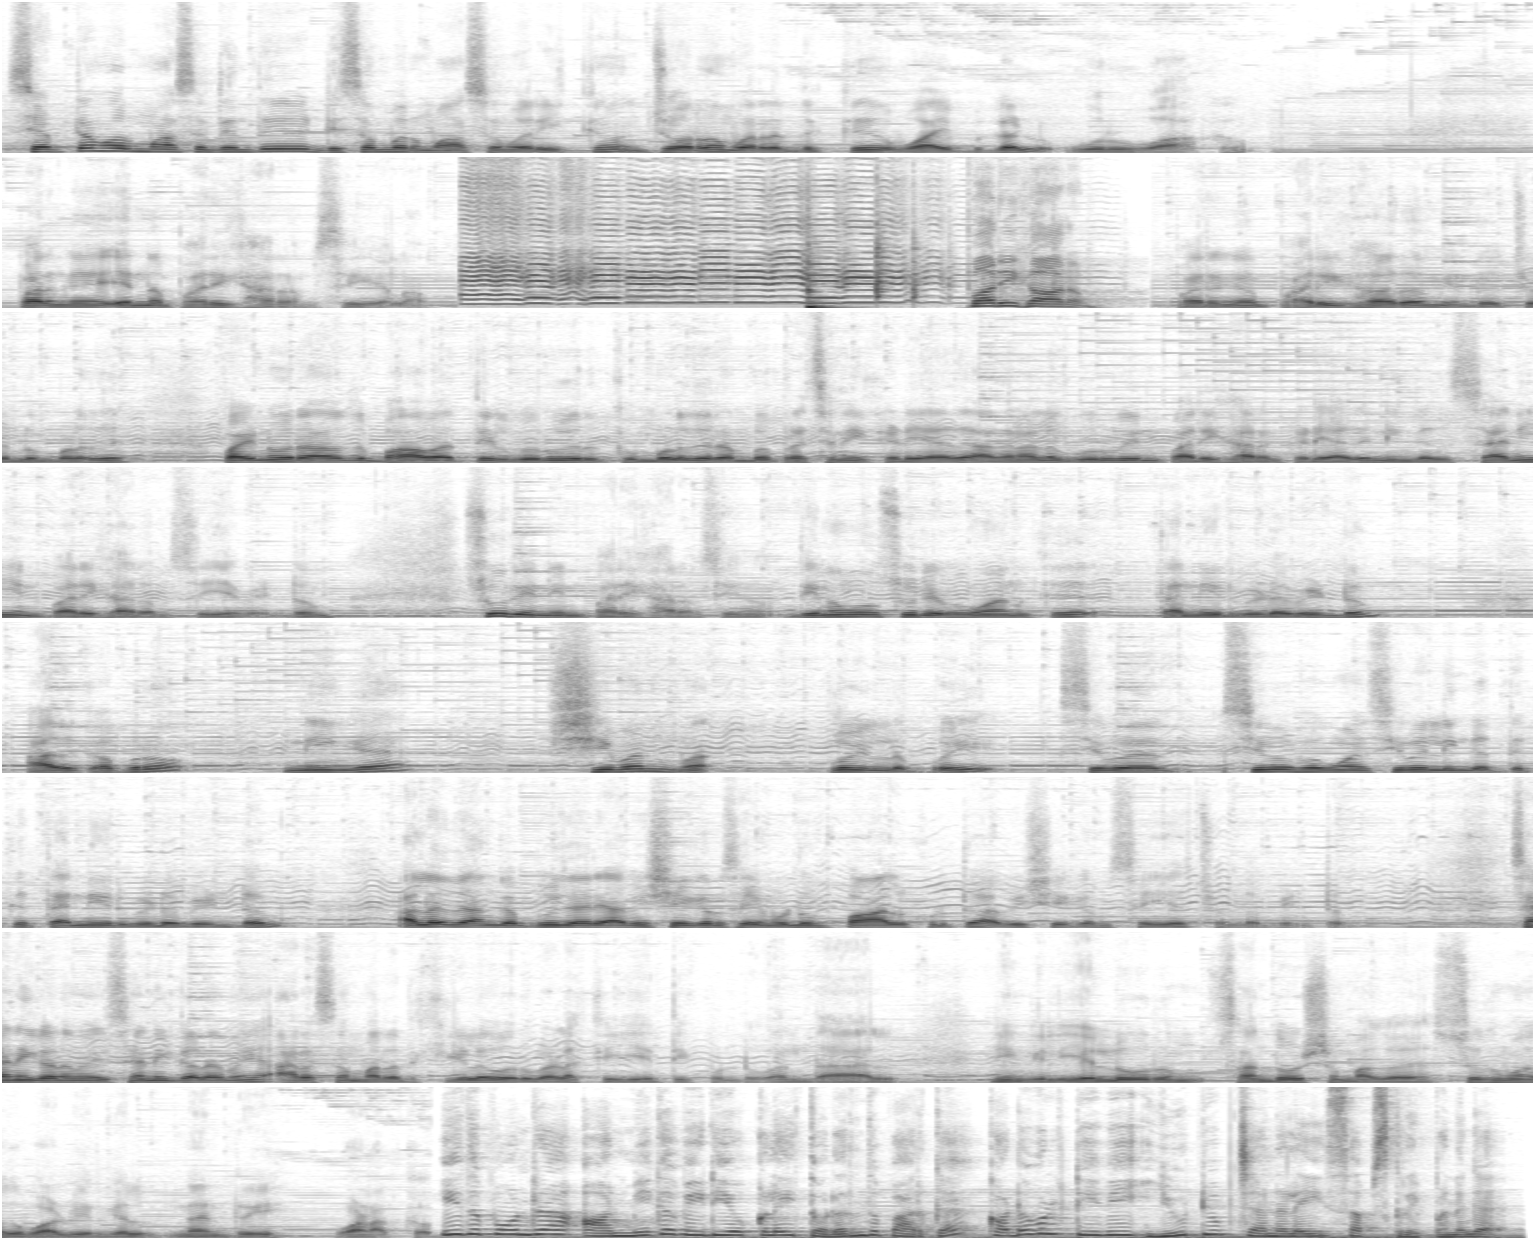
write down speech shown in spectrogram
செப்டம்பர் மாதத்துலேருந்து டிசம்பர் மாதம் வரைக்கும் ஜுரம் வர்றதுக்கு வாய்ப்புகள் உருவாகும். பாருங்க என்ன பரிகாரம் செய்யலாம். பரிகாரம். பாருங்க பரிகாரம் என்று சொல்லும் பொழுது பதினோராவது பாவத்தில் குரு இருக்கும் பொழுது ரொம்ப பிரச்சனை கிடையாது. அதனால் குருவின் பரிகாரம் கிடையாது. நீங்கள் சனியின் பரிகாரம் செய்ய வேண்டும். சூரியனின் பரிகாரம் செய்யணும். தினமும் சூரிய பகவானுக்கு தண்ணீர் விட வேண்டும். அதுக்கப்புறம் நீங்கள் சிவன் ம- கோயிலில் போய் சிவ சிவபகவான் சிவலிங்கத்துக்கு தண்ணீர் விட வேண்டும். அல்லது அங்கே பூஜாரி அபிஷேகம் செய்ய முடியும். பால் கொடுத்து அபிஷேகம் செய்ய சொல்ல வேண்டும். சனிக்கிழமை சனிக்கிழமை அரச மரத்து கீழே ஒரு விளக்கை ஏற்றி கொண்டு வந்தால் நீங்கள் எல்லோரும் சந்தோஷமாக சுகமாக வாழ்வீர்கள். நன்றி வணக்கம். இது போன்ற ஆன்மீக வீடியோக்களை தொடர்ந்து பார்க்க கடவுள் டிவி யூடியூப் சேனலை சப்ஸ்கிரைப் பண்ணுங்க.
